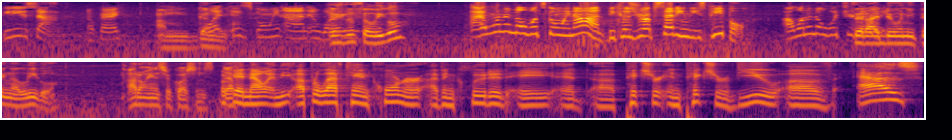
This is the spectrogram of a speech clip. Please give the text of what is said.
You need to stop, okay? I'm gonna. What go. is going on and why Is this you... illegal? I want to know what's going on because you're upsetting these people. I want to know what you're doing. Did doing. I do anything illegal? I don't answer questions. Def- Okay, now in the upper left hand corner, I've included a, a, a picture in picture view of as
